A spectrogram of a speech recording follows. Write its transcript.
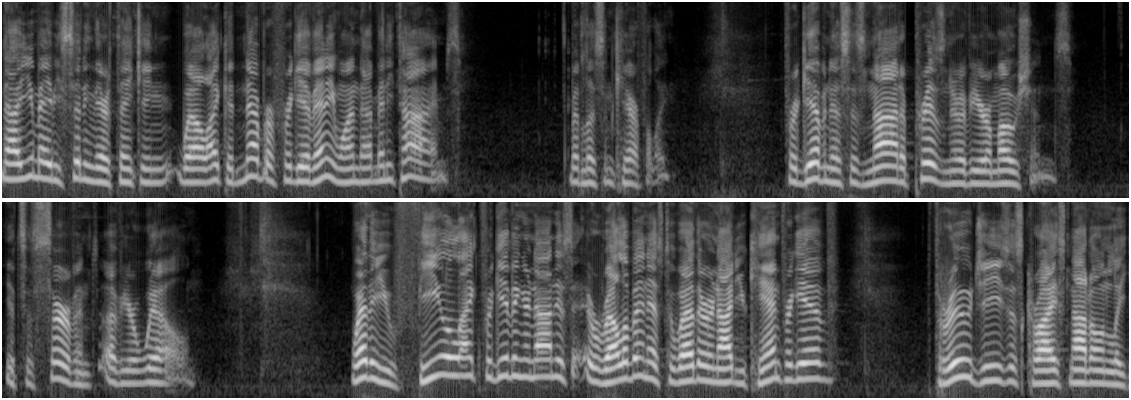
Now, you may be sitting there thinking, well, I could never forgive anyone that many times. But listen carefully. Forgiveness is not a prisoner of your emotions, it's a servant of your will. Whether you feel like forgiving or not is irrelevant as to whether or not you can forgive. Through Jesus Christ, not only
